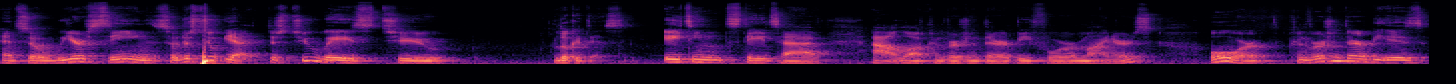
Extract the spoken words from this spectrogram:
And so we are seeing so there's two yeah, there's two ways to look at this. 18 states have outlawed conversion therapy for minors, or conversion therapy is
